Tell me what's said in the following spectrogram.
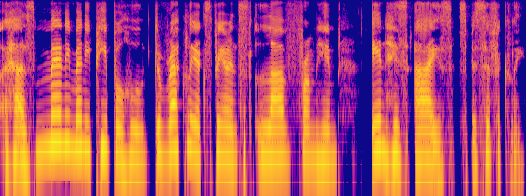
has many, many people who directly experienced love from him in his eyes specifically,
